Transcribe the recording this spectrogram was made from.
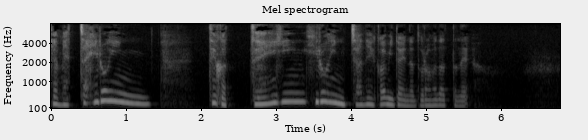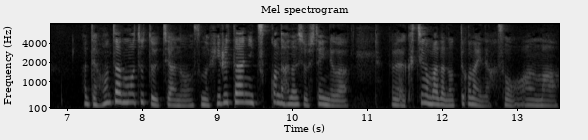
いやめっちゃヒロインっていうか全員ヒロインじゃねえかみたいなドラマだったね。待って本当はもうちょっとうちあのそのフィルターに突っ込んだ話をしたいんだがダメだ口がまだ乗ってこないな。そうあのま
